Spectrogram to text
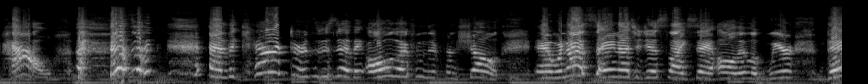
How? and the characters, as I said, they all look from different shows. And we're not saying that to just like say, oh, they look weird. They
